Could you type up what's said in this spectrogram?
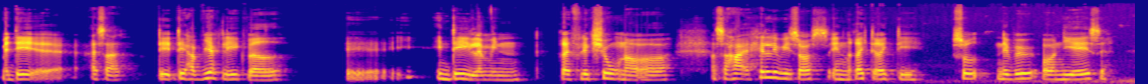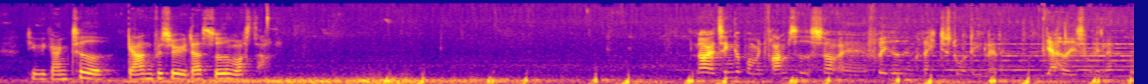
men det, øh, altså, det, det har virkelig ikke været øh, en del af min refleksioner, og, og så har jeg heldigvis også en rigtig, rigtig sød nevø og niese. De vil garanteret gerne besøge deres søde moster. Når jeg tænker på min fremtid, så er frihed en rigtig stor del af det. Jeg havde Isabella.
